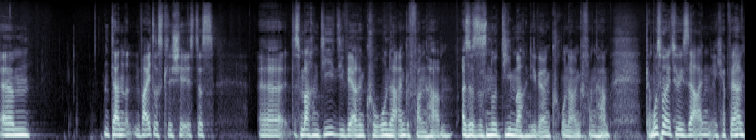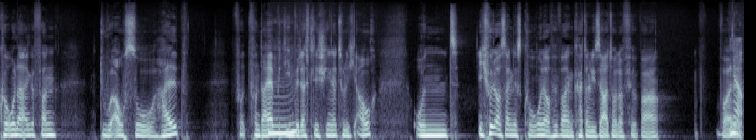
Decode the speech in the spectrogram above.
ähm, dann ein weiteres Klischee ist, dass äh, das machen die, die während Corona angefangen haben. Also es ist nur die machen, die während Corona angefangen haben. Da muss man natürlich sagen, ich habe während Corona angefangen, du auch so halb. Von, von daher Mhm. bedienen wir das Klischee natürlich auch. Und ich würde auch sagen, dass Corona auf jeden Fall ein Katalysator dafür war, weil Ja.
